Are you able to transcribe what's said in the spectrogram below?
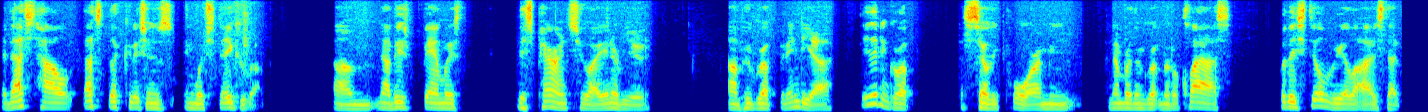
And that's how, that's the conditions in which they grew up. Um, now, these families, these parents who I interviewed, um, who grew up in India, they didn't grow up necessarily poor. I mean, a number of them grew up middle class, but they still realized that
